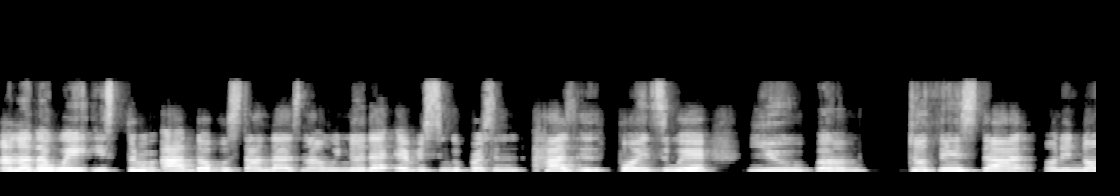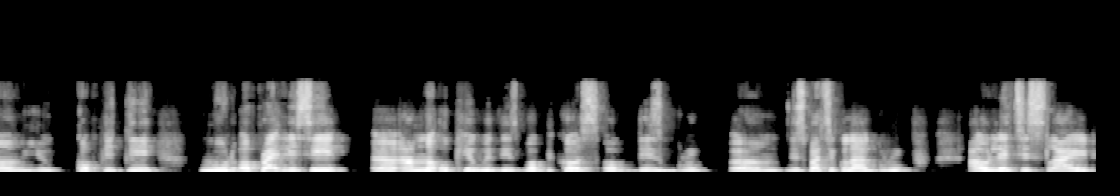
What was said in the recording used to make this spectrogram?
Another way is through our double standards. Now we know that every single person has points where you um, do things that on a norm you completely would uprightly say uh, I'm not okay with this, but because of this group, um, this particular group, I'll let it slide.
